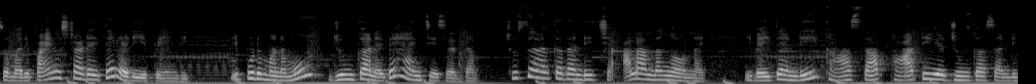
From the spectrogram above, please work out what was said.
సో మరి పైన స్టార్ట్ అయితే రెడీ అయిపోయింది. ఇప్పుడు మనము జుంకాన్ హ్యాంగ్ చేసేద్దాం. చూస్తున్నారు కదండి చాలా అందంగా ఉన్నాయి. ఇవైతే అండి కాస్త పార్టీ వేర్ జుంకాస్ అండి.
